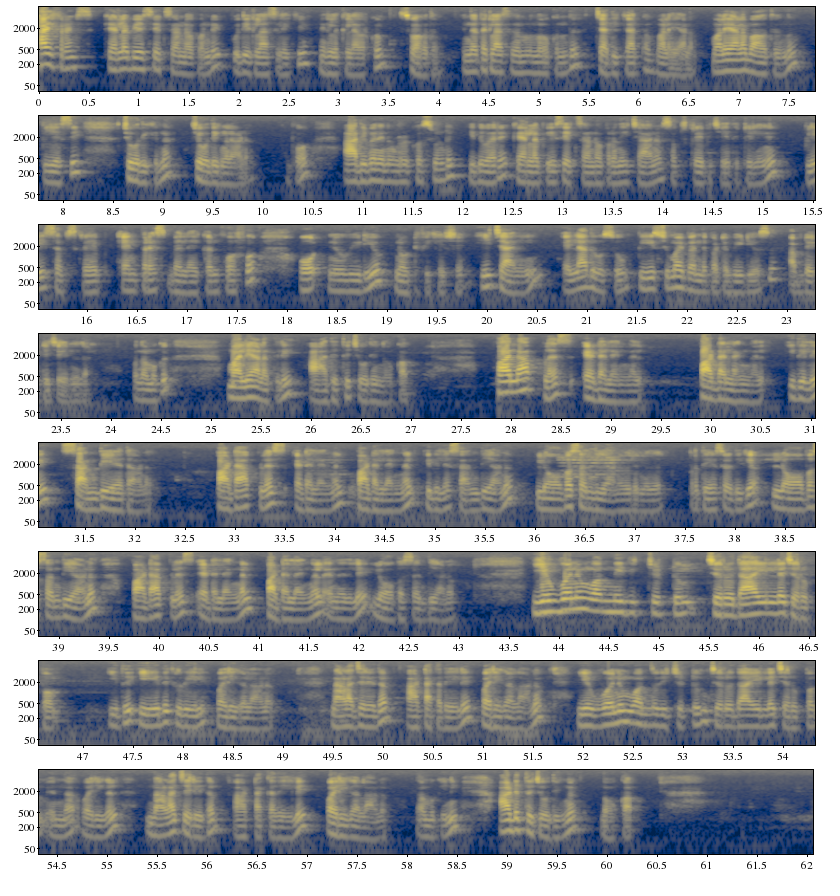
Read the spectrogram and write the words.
Hi friends Kerala P S C exam ടോപ്പറിന്റെ പുതിയ ക്ലാസ്സിലേക്ക് നിങ്ങൾക്ക് എല്ലാവർക്കും സ്വാഗതം. ഇന്നത്തെ ക്ലാസ്സിൽ നമ്മൾ നോക്കുന്നത് ചതിക്കാത്ത മലയാളം. മലയാള ഭാഗത്തു നിന്ന് പി എസ് സി ചോദിക്കുന്ന ചോദ്യങ്ങളാണ്. അപ്പോൾ ആദ്യമേ നിങ്ങൾ റിക്വസ്റ്റ് ഉണ്ട് ഇതുവരെ Kerala P S C exam ഒപ്പം ഈ ചാനൽ സബ്സ്ക്രൈബ് ചെയ്തിട്ടില്ലെങ്കിൽ please subscribe and press bell icon for for all new video notification ഈ ചാനലിൽ എല്ലാ ദിവസവും പി എസ് സിയുമായി ബന്ധപ്പെട്ട വീഡിയോസ് അപ്ഡേറ്റ് ചെയ്യുന്നതാണ്. അപ്പോൾ നമുക്ക് മലയാളത്തിലെ ആദ്യത്തെ ചോദ്യം നോക്കാം. പല പ്ലസ് എടലങ്ങൾ പടലങ്ങൾ ഇതിലെ സന്ധി ഏതാണ്? പട പ്ലസ് ഇടലങ്ങൾ പടലങ്ങൾ ഇതിലെ സന്ധിയാണ്. ലോപസന്ധിയാണ് വരുന്നത്. പ്രത്യേകം ശ്രദ്ധിക്കുക. ലോപസന്ധിയാണ്. പട പ്ലസ് ഇടലങ്ങൾ പടലങ്ങൾ എന്നതിലെ ലോപസന്ധിയാണ്. യൗവനം വന്നിരിച്ചിട്ടും ചെറുതായില്ല ചെറുപ്പം. ഇത് ഏത് കൃതിയിൽ വരികളാണ്? നളചരിതം ആട്ടക്കഥയിലെ വരികളാണ്. യൗവനും വന്നുദിച്ചിട്ടും ചെറുതായില്ല ചെറുപ്പം എന്ന വരികൾ നളചരിതം ആട്ടക്കഥയിലെ വരികളാണ്. നമുക്കിനി അടുത്ത ചോദ്യങ്ങൾ നോക്കാം.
